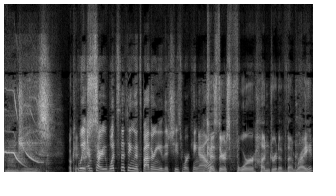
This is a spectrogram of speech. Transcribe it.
Jeez. Okay. Wait, I'm sorry. What's the thing that's bothering you that she's working out? Because there's 400 of them, right?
